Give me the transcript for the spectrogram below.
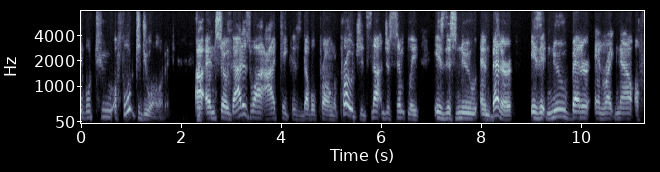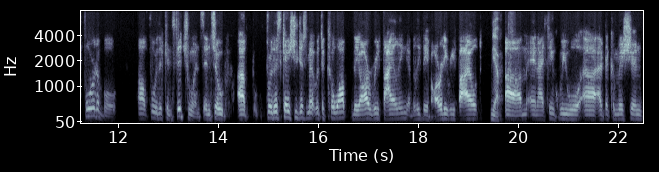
able to afford to do all of it. Uh, and so that is why I take this double prong approach. It's not just simply, is this new and better? Is it new, better, and right now affordable uh, for the constituents? And so uh, for this case, you just met with the co op. They are refiling. I believe they've already refiled. Yeah. Um, and I think we will, uh, at the commission,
